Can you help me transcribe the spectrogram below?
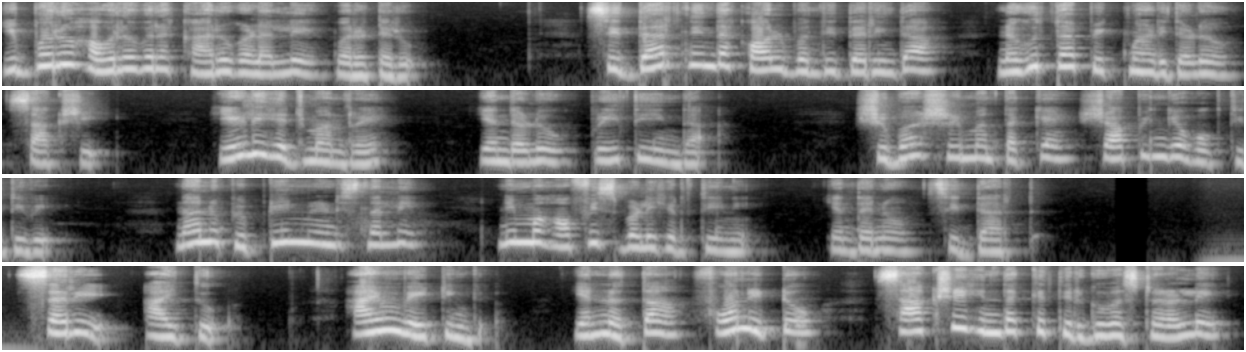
ಇಬ್ಬರೂ ಅವರವರ ಕಾರುಗಳಲ್ಲಿ ಹೊರಟರು. ಸಿದ್ಧಾರ್ಥ್ನಿಂದ ಕಾಲ್ ಬಂದಿದ್ದರಿಂದ ನಗುತ್ತಾ ಪಿಕ್ ಮಾಡಿದಳು ಸಾಕ್ಷಿ. ಹೇಳಿ ಯಜಮಾನ್ರೇ ಎಂದಳು ಪ್ರೀತಿಯಿಂದ. ಶುಭ ಶ್ರೀಮಂತಕ್ಕೆ ಶಾಪಿಂಗ್ಗೆ ಹೋಗ್ತಿದ್ದೀವಿ. ನಾನು ಫಿಫ್ಟೀನ್ ಮಿನಿಟ್ಸ್ನಲ್ಲಿ ನಿಮ್ಮ ಆಫೀಸ್ ಬಳಿ ಇರ್ತೀನಿ ಎಂದನು ಸಿದ್ಧಾರ್ಥ್. ಸರಿ, ಆಯಿತು. ಐ ಆಮ್ ವೇಟಿಂಗ್ ಎನ್ನುತ್ತಾ ಫೋನ್ ಇಟ್ಟು ಸಾಕ್ಷಿ ಹಿಂದಕ್ಕೆ ತಿರುಗುವಷ್ಟರಲ್ಲಿ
